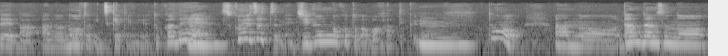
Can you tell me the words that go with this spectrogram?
例えばあのノートにつけてみるとかで、うん。少しずつね自分のことが分かってくうるん。と、あのだんだんその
